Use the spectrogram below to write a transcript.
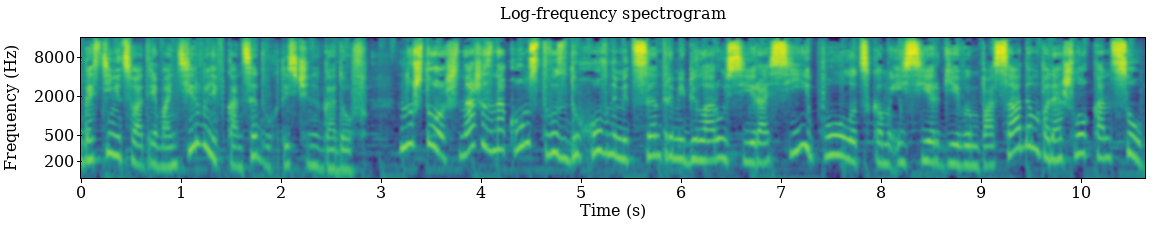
Гостиницу отремонтировали в конце 2000-х годов. Ну что ж, наше знакомство с духовными центрами Беларуси и России, Полоцком и Сергиевым Посадом подошло к концу.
